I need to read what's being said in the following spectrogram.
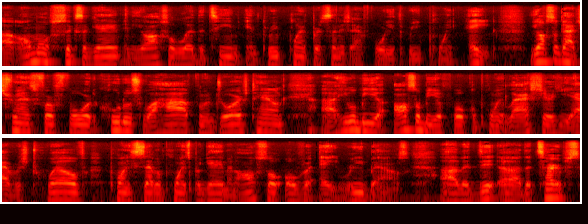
uh, almost six a game, and he also led the team in three-point percentage at 43.8. You also got transfer forward Qudus Wahab from Georgetown. Uh, he will be also be a focal point. Last year, he averaged 12.7 points per game and also over eight rebounds. Uh, the uh, the Terps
